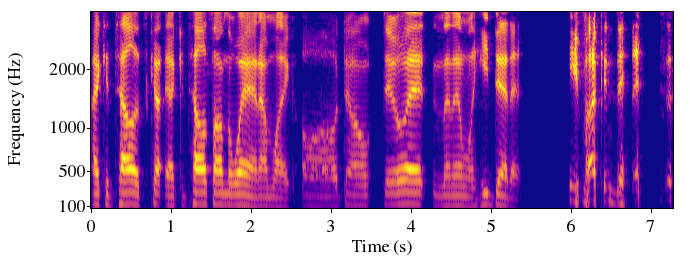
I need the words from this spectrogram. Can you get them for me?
I can tell it's co- I can tell it's on the way, and I'm like, oh, don't do it. And then I'm like, he did it. He fucking did it.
